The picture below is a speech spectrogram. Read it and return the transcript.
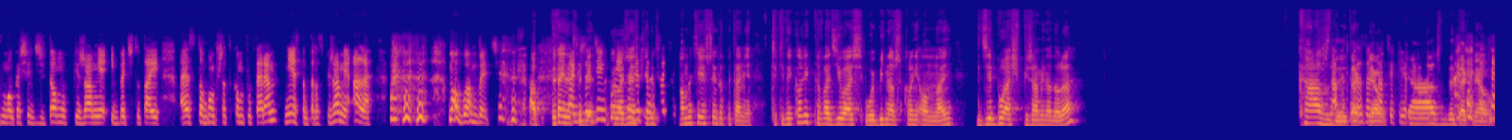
Mogę siedzieć w domu w piżamie i być tutaj e, z Tobą przed komputerem. Nie jestem teraz w piżamie, ale mogłam być. A pytanie Także Ciebie. dziękuję Tobie kiedyś, Mam na Ciebie jeszcze jedno pytanie. Czy kiedykolwiek prowadziłaś webinar szkolenie online, gdzie byłaś w piżamie na dole? Każdy Nawet tak miał. Firmy. Każdy tak miał.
